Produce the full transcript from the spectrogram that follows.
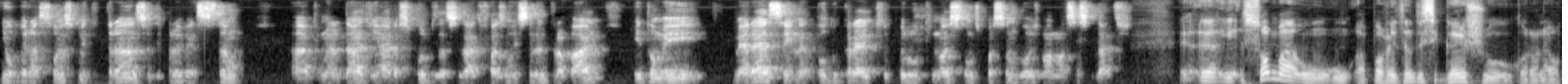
em operações de trânsito, de prevenção à criminalidade em áreas públicas da cidade. Faz um excelente trabalho e também merecem né, todo o crédito pelo que nós estamos passando hoje na nossa cidade. É, é, só uma, um, um, aproveitando esse gancho, Coronel,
